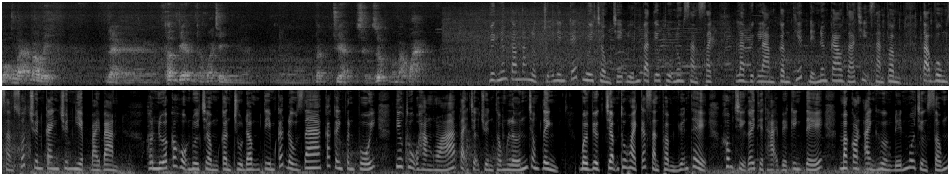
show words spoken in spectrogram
mẫu mã bao bì để thuận tiện cho quá trình vận chuyển, sử dụng và bảo quản. Việc nâng cao năng lực chuỗi liên kết nuôi trồng chế biến và tiêu thụ nông sản sạch là việc làm cần thiết để nâng cao giá trị sản phẩm, tạo vùng sản xuất chuyên canh chuyên nghiệp bài bản. Hơn nữa, các hộ nuôi trồng cần chủ động tìm các đầu ra, các kênh phân phối, tiêu thụ hàng hóa tại chợ truyền thống lớn trong tỉnh. Bởi việc chậm thu hoạch các sản phẩm nhuyễn thể không chỉ gây thiệt hại về kinh tế mà còn ảnh hưởng đến môi trường sống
